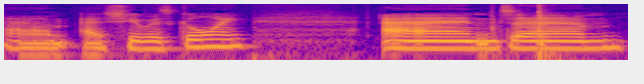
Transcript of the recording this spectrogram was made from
um, as she was going. And um,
